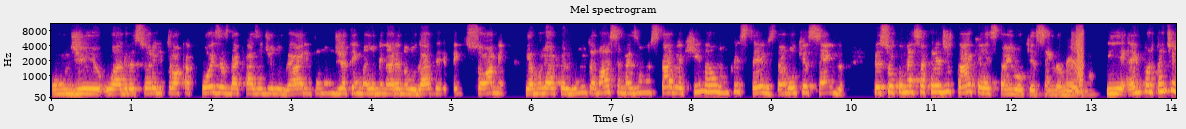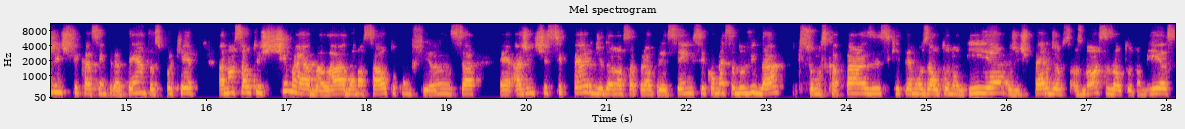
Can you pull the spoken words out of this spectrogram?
onde o agressor ele troca coisas da casa de lugar. Então, um dia tem uma luminária no lugar, de repente some e a mulher pergunta: Nossa, mas não estava aqui? Não, nunca esteve, está enlouquecendo pessoa começa a acreditar que ela está enlouquecendo mesmo. E é importante a gente ficar sempre atentas, porque a nossa autoestima é abalada, a nossa autoconfiança, é, a gente se perde da nossa própria essência e começa a duvidar que somos capazes, que temos autonomia, a gente perde as, as nossas autonomias.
